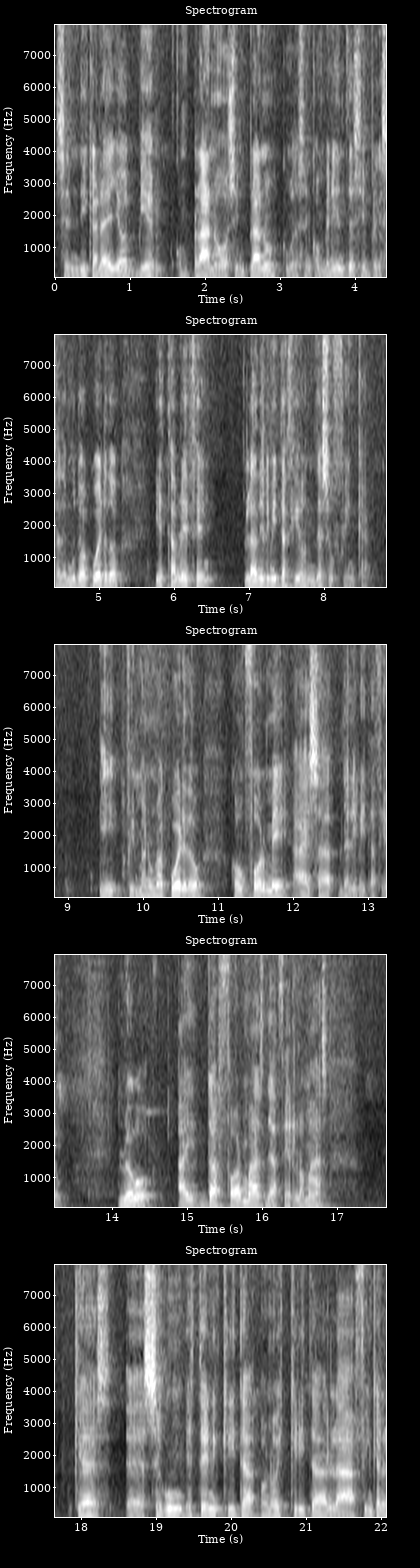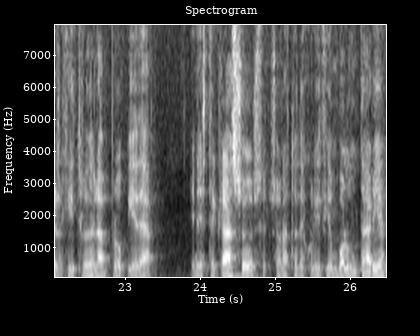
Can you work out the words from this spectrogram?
se indican ellos, bien con plano o sin plano, como desinconveniente, siempre que sea de mutuo acuerdo, y establecen la delimitación de sus fincas. Y firman un acuerdo conforme a esa delimitación. Luego hay dos formas de hacerlo más, que es eh, según esté inscrita o no inscrita la finca en el registro de la propiedad. En este caso son actos de jurisdicción voluntaria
